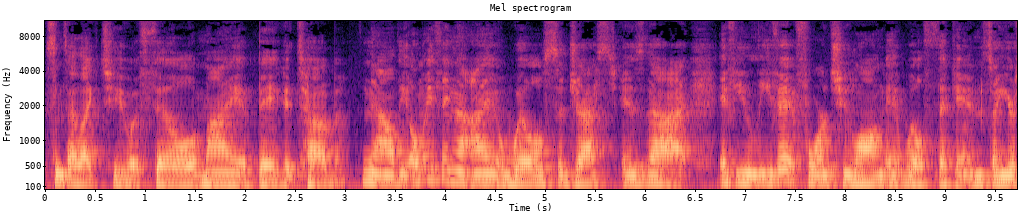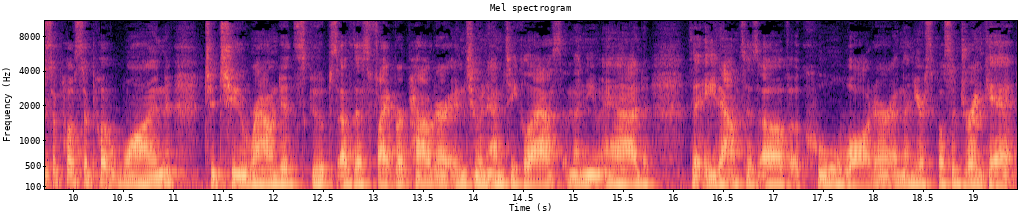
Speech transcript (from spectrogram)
since I like to fill my big tub. Now the only thing that I will suggest is that if you leave it for too long it will thicken. So you're supposed to put one to two rounded scoops of this fiber powder into an empty glass and then you add the eight ounces of cool water and then you're supposed to drink it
